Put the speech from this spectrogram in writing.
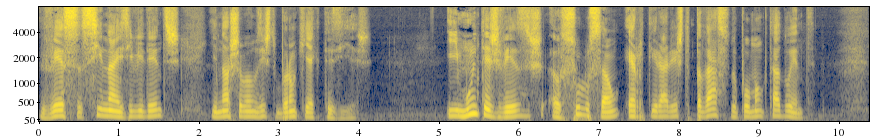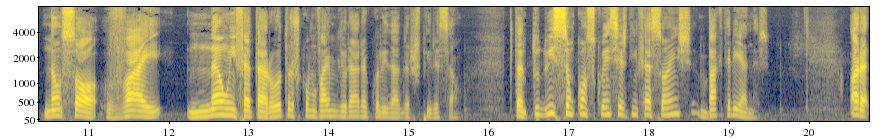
Vê-se sinais evidentes e nós chamamos isto bronquiectasias. E muitas vezes a solução é retirar este pedaço do pulmão que está doente. Não só vai não infectar outros, como vai melhorar a qualidade da respiração. Portanto, tudo isso são consequências de infecções bacterianas. Ora,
